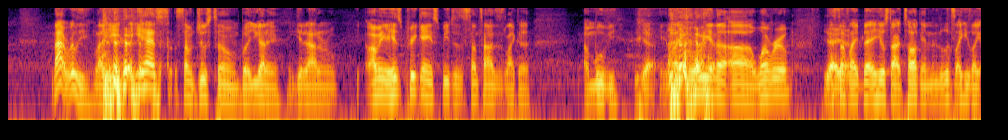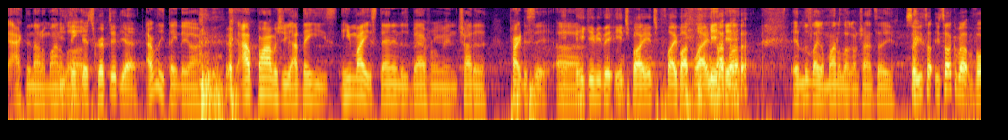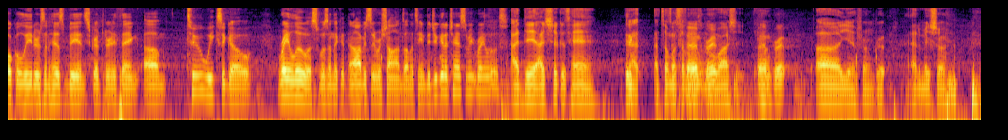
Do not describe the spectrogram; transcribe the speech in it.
not really. Like he he has some juice to him, but you gotta get it out of him. I mean, his pregame speeches sometimes is like a a movie. yeah. Like when we in the uh, one reel Yeah, and stuff yeah. like that, he'll start talking, and it looks like he's like acting out a monologue. You think they're scripted? Yeah. I really think they are. I promise you. I think he's he might stand in his bathroom and try to practice it. Uh, he give you the inch by inch, play by play type yeah. It looks like a monologue. I'm trying to tell you. So you, t- you talk about vocal leaders and his being scripted or anything. Um, two weeks ago, Ray Lewis was in the, and obviously Rashawn's on the team. Did you get a chance to meet Ray Lewis? I did. I shook his hand. Did I, it- I told myself I firm wasn't gonna grip? watch it. Firm grip. Uh, yeah, firm grip. I had to make sure.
